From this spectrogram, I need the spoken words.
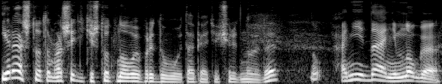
И раз что-то мошенники что-то новое придумывают опять очередное, да? Ну, они, да, немного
